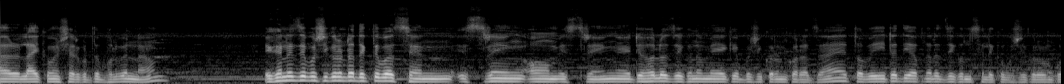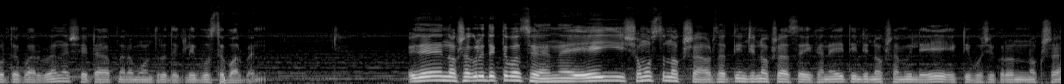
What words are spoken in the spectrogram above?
আর লাইক, কমেন্ট, শেয়ার করতে ভুলবেন না। এখানে যে বশীকরণটা দেখতে পাচ্ছেন, স্ট্রিং অম স্ট্রিং, এটি হলো যে কোনো মেয়েকে বশীকরণ করা যায়। তবে এটা দিয়ে আপনারা যে কোনো ছেলেকে বশীকরণ করতে পারবেন, সেটা আপনারা মন্ত্র দেখলেই বুঝতে পারবেন। এই যে নকশাগুলি দেখতে পাচ্ছেন, এই সমস্ত নকশা, অর্থাৎ তিনটি নকশা আছে এখানে, এই তিনটি নকশা মিলে একটি বশীকরণ নকশা।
